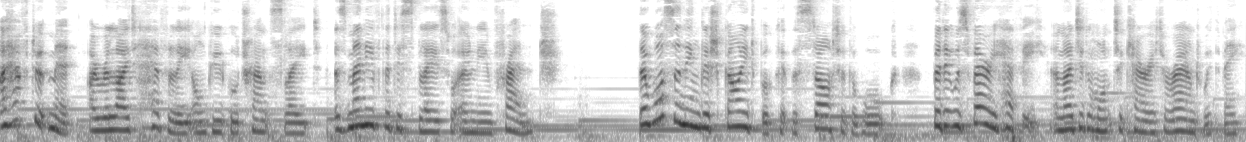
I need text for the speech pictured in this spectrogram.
I have to admit, I relied heavily on Google Translate, as many of the displays were only in French. There was an English guidebook at the start of the walk, but it was very heavy and I didn't want to carry it around with me.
